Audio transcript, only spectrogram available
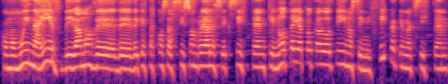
como muy naif, digamos, de, que estas cosas sí son reales, sí existen, que no te haya tocado a ti no significa que no existen.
